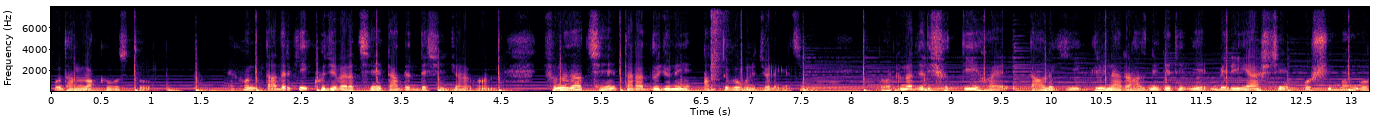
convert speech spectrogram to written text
প্রধান লক্ষ্যবস্তু। এখন তাদেরকেই খুঁজে বেড়াচ্ছে তাদের দেশের জনগণ। শোনা যাচ্ছে তারা দুজনেই আত্মগোপনে চলে গেছে। ঘটনা যদি সত্যিই হয়, তাহলে কি ঘৃণার রাজনীতি থেকে বেরিয়ে আসছে পশ্চিমবঙ্গ?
